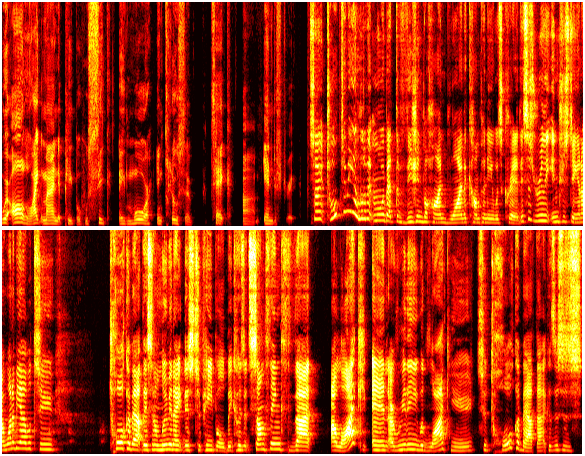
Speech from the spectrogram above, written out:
we're all like-minded people who seek a more inclusive tech um, industry. So, talk to me a little bit more about the vision behind why the company was created. This is really interesting, and I want to be able to talk about this and illuminate this to people because it's something that I like, and I really would like you to talk about that because this is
